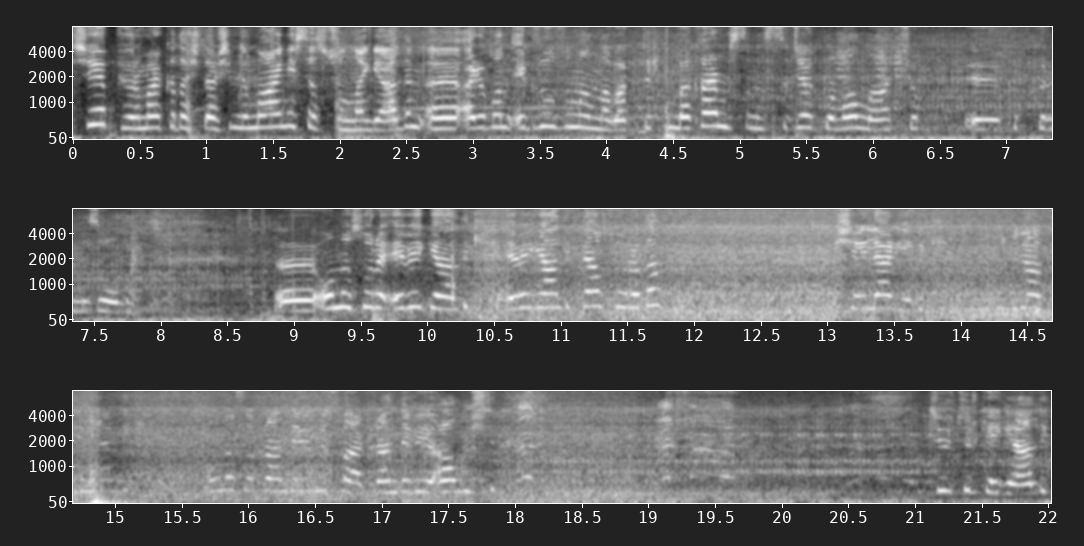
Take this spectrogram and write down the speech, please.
Şey yapıyorum arkadaşlar şimdi muayene istasyonuna geldim. Ee, arabanın egzozumanına baktık. Bakar mısınız sıcakla vallahi çok e, kıpkırmızı oldum. Ee, ondan sonra eve geldik. Eve geldikten sonra da bir şeyler yedik. Biraz dinlendik. Ondan sonra randevumuz vardı. Randevuyu almıştık. Türkiye geldik.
